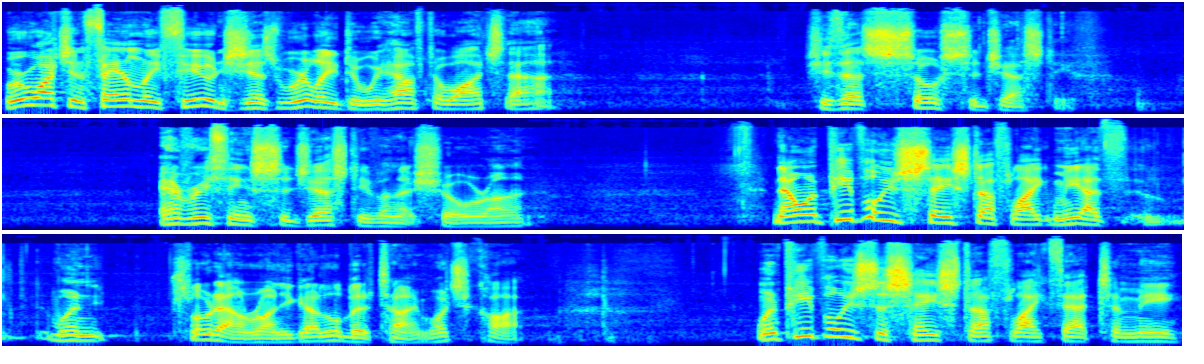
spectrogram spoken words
We're watching Family Feud, and she says, really, do we have to watch that? She says, that's so suggestive. Everything's suggestive on that show, Ron. Now, when people used to say stuff like me, I, when slow down, Ron, you got a little bit of time. What's your clock? When people used to say stuff like that to me,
